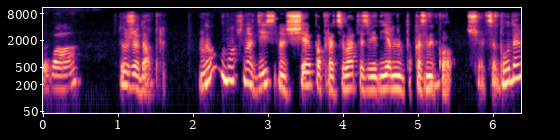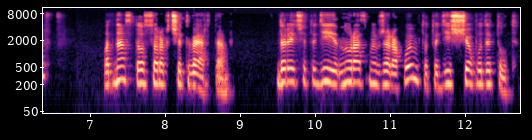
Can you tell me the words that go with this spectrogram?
2. дуже добре. Ну, можна дійсно ще попрацювати з від'ємним показником. Що це буде? Одна 144. До речі, тоді, ну, раз ми вже рахуємо, то тоді що буде тут?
